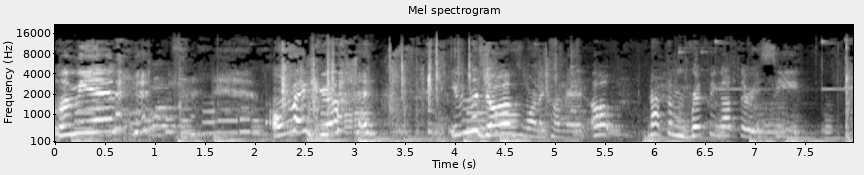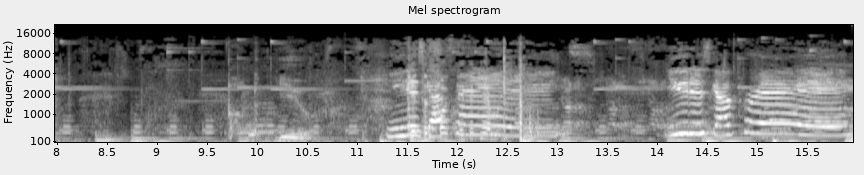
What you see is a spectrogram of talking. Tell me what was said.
Let me in. Oh my god. Even the dogs want to come in. Oh, not them ripping up the receipt. You. You just got fuck- get the camera. pranked. You just got pranked.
